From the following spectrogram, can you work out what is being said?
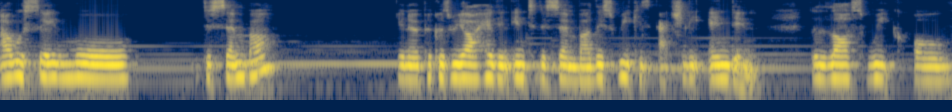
i would say more december you know, because we are heading into December. This week is actually ending the last week of,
